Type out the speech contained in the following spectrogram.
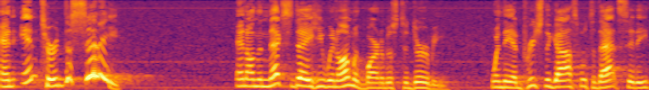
And entered the city. And on the next day, he went on with Barnabas to Derbe, when they had preached the gospel to that city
